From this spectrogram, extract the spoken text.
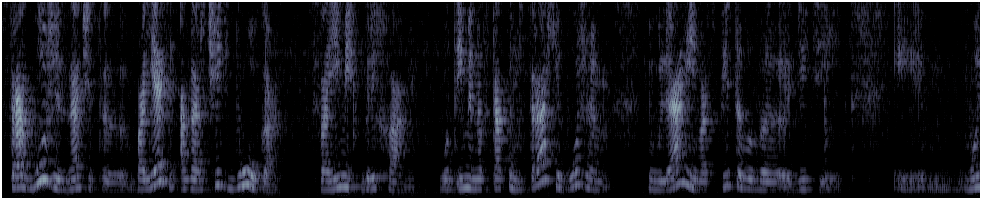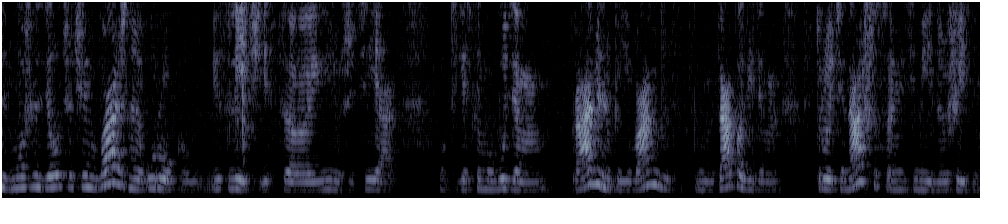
страх Божий значит э, боязнь огорчить Бога своими грехами. Вот именно в таком страхе Божьем Иуляне воспитывала детей. И мы можем сделать очень важный урок, извлечь из э, ее жития. Вот если мы будем правильно по евангельским заповедям строить и нашу с вами семейную жизнь,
